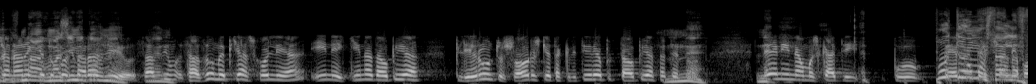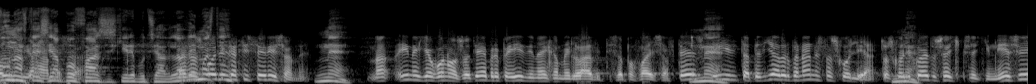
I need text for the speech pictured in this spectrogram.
μπορούσε να είναι και μπράβο, το μαζί με το- Κωνσταραζίου. ναι, Θα, ναι. δούμε, θα δούμε ποια σχολεία είναι εκείνα τα οποία πληρούν τους όρους και τα κριτήρια που- τα οποία θα τεθούν. Ναι, ναι. Δεν είναι όμως κάτι που... Πότε παίρνεται όμως θα σαν ληφθούν απόφαση αυτές οι άμεσα. αποφάσεις, κύριε Πουτσιάδη. Να Δηλαδή σας πω ότι είμαστε. καθυστερήσαμε. Ναι. Να, είναι γεγονός ότι έπρεπε ήδη να είχαμε λάβει τις αποφάσεις αυτές Ναι. και ήδη τα παιδιά έπρεπε να είναι στα σχολεία. Το σχολικό Ναι. έτος έχει ξεκινήσει.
